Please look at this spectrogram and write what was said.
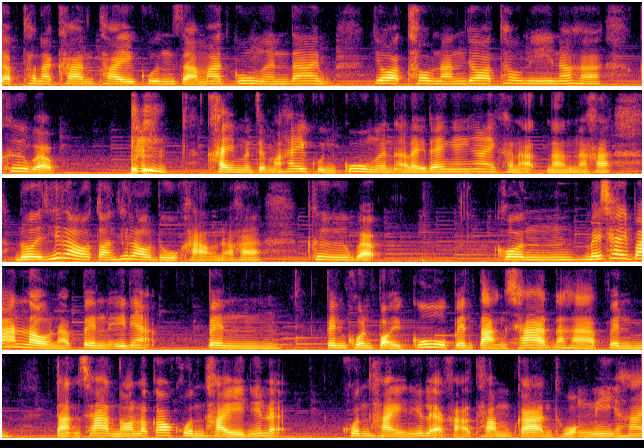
กับธนาคารไทย คุณสามารถกู้เงินได้ยอดเท่านั้นยอดเท่านี้นะคะ คือแบบใครมันจะมาให้คุณกู้เงินอะไรได้ง่าย ๆ ขนาดนั้นนะคะ โดยที่เราตอนที่เราดูข่าวนะคะ คือแบบ คนไม่ใช่บ้านเรานะ เป็นไอเนี่ยเป็นเป็นคนปล่อยกู้เป็นต่างชาตินะคะ เป็นต่างชาติเนาะแล้วก็คนไทยนี่แหละ คนไทยนี่แหละค่ะทำการทวงหนี้ให้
